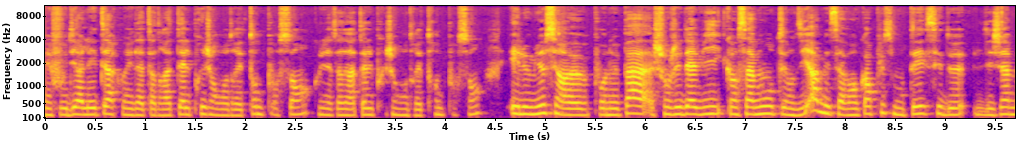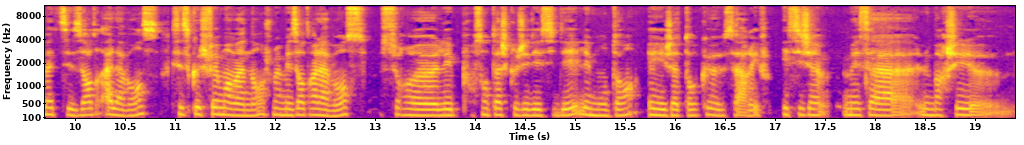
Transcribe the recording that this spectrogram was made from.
eh il faut dire l'Ether, quand il atteindra tel prix, j'en vendrai 30%, quand il atteindra tel prix, j'en vendrai 30%. Et le mieux, c'est euh, pour ne pas changer d'avis quand ça monte et on dit, ah, mais ça va encore plus monter, c'est de déjà mettre ses ordres à l'avance. C'est ce que je fais moi maintenant, je mets mes ordres à l'avance sur euh, les pourcentages que j'ai décidés, les montants, et j'attends que ça arrive. Et si jamais le marché euh,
